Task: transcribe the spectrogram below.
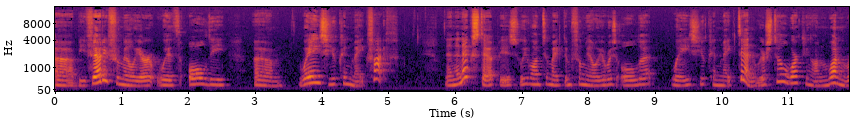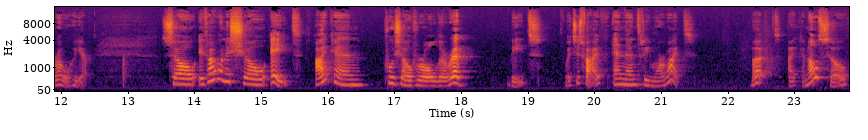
uh, be very familiar with all the um, ways you can make five. Then the next step is we want to make them familiar with all the ways you can make 10. We're still working on one row here. So if I want to show 8, I can push over all the red beads, which is 5, and then 3 more whites. But I can also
